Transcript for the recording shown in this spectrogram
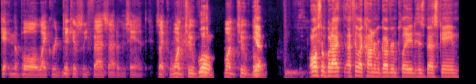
getting the ball like ridiculously fast out of his hand. It's like one, two, boom, Well, one, two, boom. yeah. Also, but I I feel like Connor McGovern played his best game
